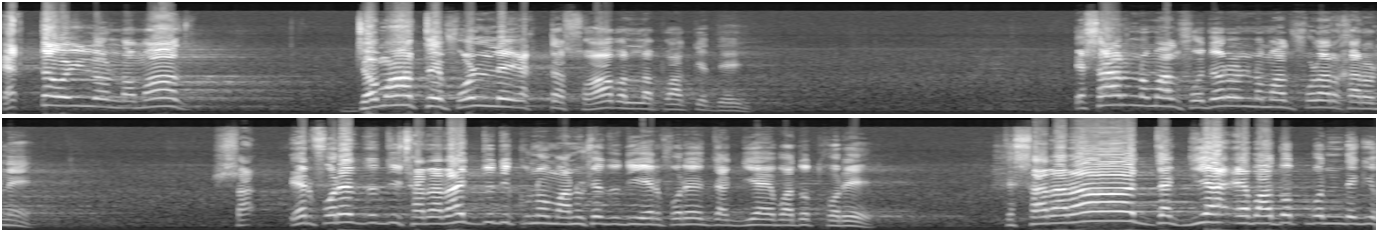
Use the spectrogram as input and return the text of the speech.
একটা হইল নমাজ, জমাতে পড়লে একটা সব আল্লাহ পাকে দেয়। এশার নমাজ, ফজরের নমাজ পড়ার কারণে এরপরে যদি সারা রাত যদি কোনো মানুষে যদি এরপরে জাগিয়া এবাদত করে সারা রাত জাগিয়া এবাদত বন্দেগি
